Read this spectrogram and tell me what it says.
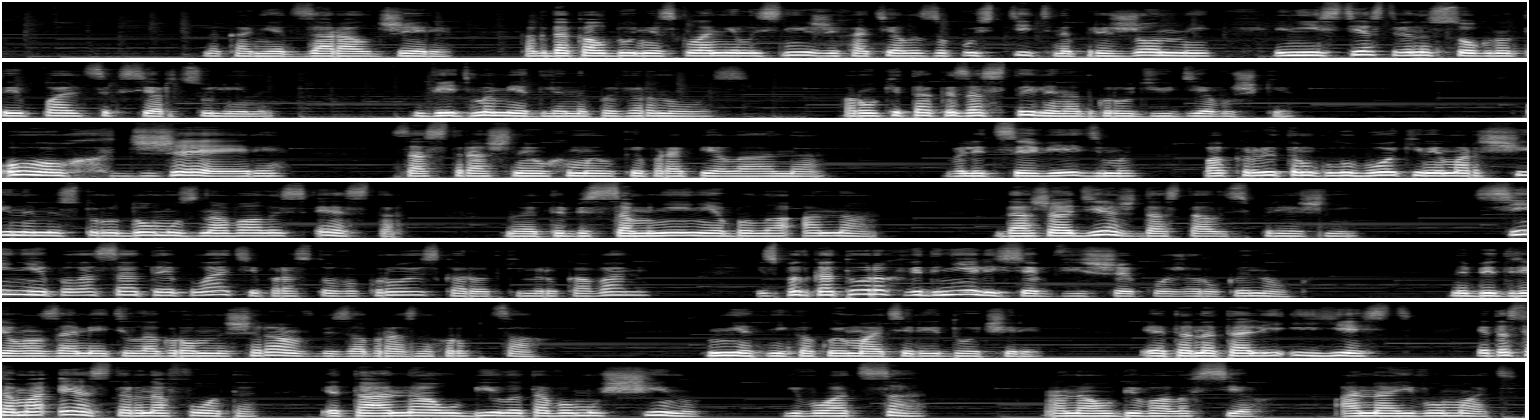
Наконец заорал Джерри когда колдунья склонилась ниже и хотела запустить напряженные и неестественно согнутые пальцы к сердцу Лины. Ведьма медленно повернулась. Руки так и застыли над грудью девушки. «Ох, Джерри!» — со страшной ухмылкой пропела она. В лице ведьмы, покрытом глубокими морщинами, с трудом узнавалась Эстер, но это без сомнения была она. Даже одежда осталась прежней, Синее полосатое платье простого кроя с короткими рукавами, из-под которых виднелись обвисшая кожа рук и ног. На бедре он заметил огромный шрам в безобразных рубцах. Нет никакой матери и дочери. Это Натали и есть. Это сама Эстер на фото. Это она убила того мужчину, его отца. Она убивала всех. Она его мать.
